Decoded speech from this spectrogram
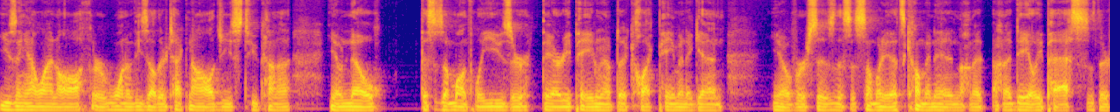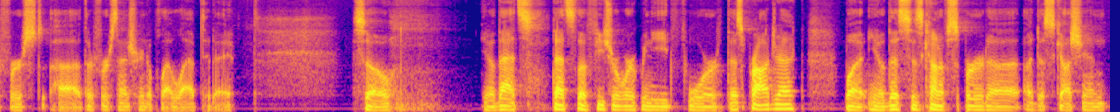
using Outline Auth or one of these other technologies to kind of you know know this is a monthly user. They already paid. We have to collect payment again. You know, versus this is somebody that's coming in on a, on a daily pass. This is their first uh, their first entry into Pleb Lab today. So, you know, that's that's the future work we need for this project. But you know, this has kind of spurred a, a discussion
